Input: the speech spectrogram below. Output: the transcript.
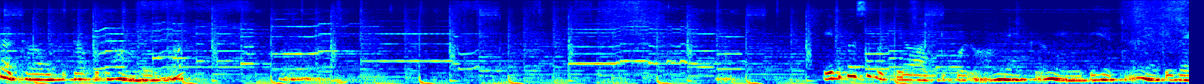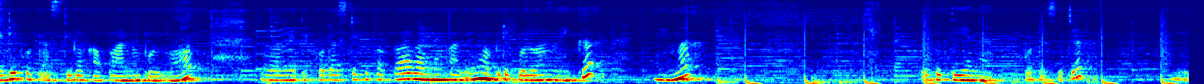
රටාවකට අපිට හම්බ වෙනවා. ඊට පස්සේ පුතේ ඔයාලට පුළුවන් මේක මේ විදිහට මේකේ වැඩි කොටස් ටික කපන්න පුළුවන්. වැඩි කොටස් ටික කපා ගන්න කලින් අපිට පුළුවන් මේක මෙහෙම උඩ තියෙන කොටසට මේ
